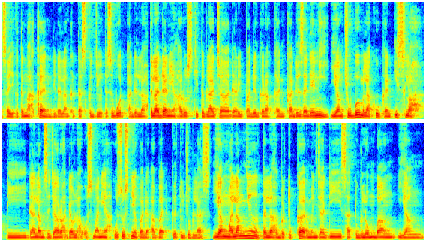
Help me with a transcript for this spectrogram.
saya ketengahkan di dalam kertas kerja tersebut adalah teladan yang harus kita belajar daripada gerakan Kader Zadeli yang cuba melakukan islah di dalam sejarah Daulah Osmaniyah khususnya pada abad ke-17 yang malangnya telah bertukar menjadi satu gelombang yang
